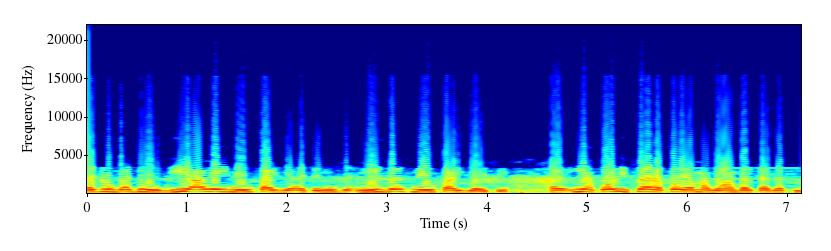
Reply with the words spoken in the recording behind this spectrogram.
એટલું બધું જી આવે એને ઉપાડી જાય છે નિર્દ- નિર્દોષને ઉપાડી જાય છે. અહીંયા પોલીસવાળા કોઈ અમારું સાંભળતા નથી.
